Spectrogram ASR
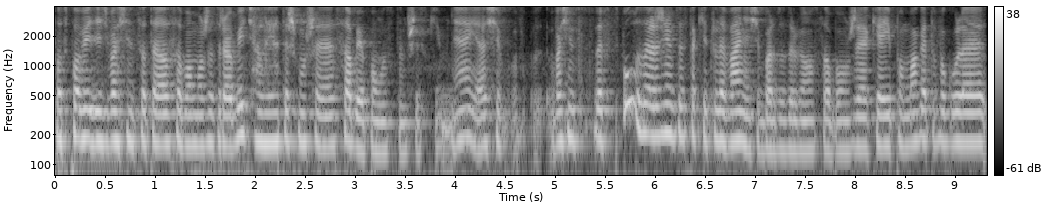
podpowiedzieć właśnie, co ta osoba może zrobić, ale ja też muszę sobie pomóc w tym wszystkim, nie? Ja się, właśnie we współuzależnieniu to jest takie zlewanie się bardzo drugą osobą, że jak ja jej pomogę, to w ogóle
